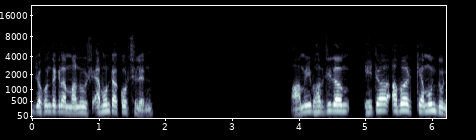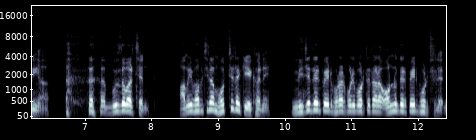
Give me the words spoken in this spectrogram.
যখন দেখলাম মানুষ এমনটা করছিলেন। আমি ভাবছিলাম, এটা আবার কেমন দুনিয়া? বুঝতে পারছেন? আমি ভাবছিলাম, হচ্ছেটা কি এখানে? নিজেদের পেট ভরার পরিবর্তে তারা অন্যদের পেট ভরছিলেন।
